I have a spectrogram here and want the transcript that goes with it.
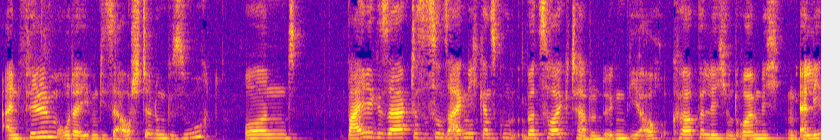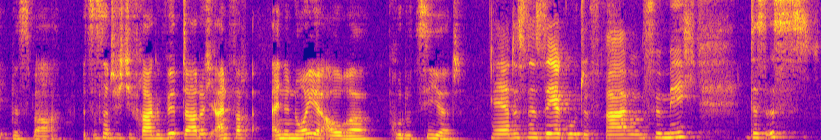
einen Film oder eben diese Ausstellung besucht und beide gesagt, dass es uns eigentlich ganz gut überzeugt hat und irgendwie auch körperlich und räumlich ein Erlebnis war. Jetzt ist natürlich die Frage, wird dadurch einfach eine neue Aura produziert? Ja, das ist eine sehr gute Frage. Und für mich, das ist,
